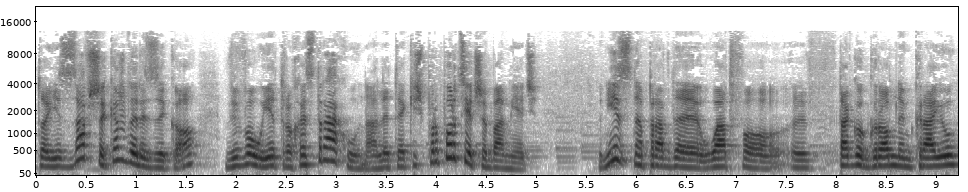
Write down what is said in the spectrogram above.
to jest zawsze, każde ryzyko wywołuje trochę strachu, no ale to jakieś proporcje trzeba mieć. To nie jest naprawdę łatwo y, w tak ogromnym kraju,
